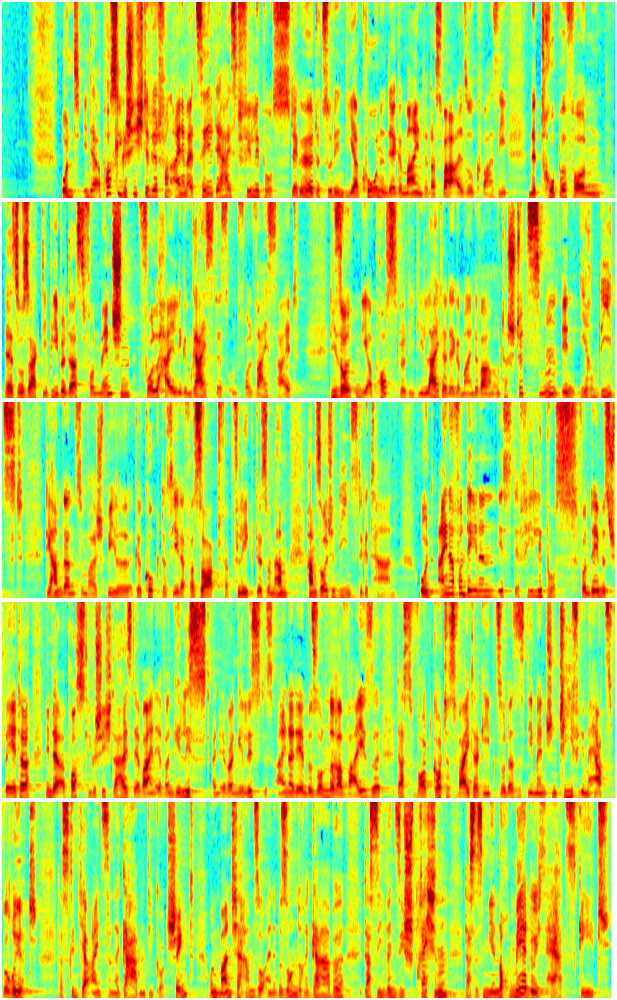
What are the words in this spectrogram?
Und in der Apostelgeschichte wird von einem erzählt, der heißt Philippus. Der gehörte zu den Diakonen der Gemeinde. Das war also quasi eine Truppe von, äh, so sagt die Bibel das, von Menschen voll heiligem Geistes und voll Weisheit. Die sollten die Apostel, die die Leiter der Gemeinde waren, unterstützen in ihrem Dienst. Die haben dann zum Beispiel geguckt, dass jeder versorgt, verpflegt ist und haben, haben solche Dienste getan. Und einer von denen ist der Philippus, von dem es später in der Apostelgeschichte heißt, er war ein Evangelist. Ein Evangelist ist einer, der in besonderer Weise das Wort Gottes weitergibt, sodass es die Menschen tief im Herz berührt. Das sind ja einzelne Gaben, die Gott schenkt. Und manche haben so eine besondere Gabe, dass sie, wenn sie sprechen, dass es mir noch mehr durchs Herz geht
